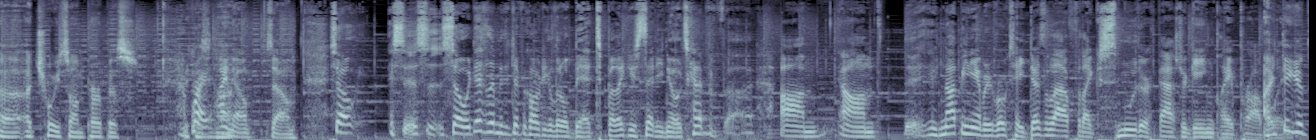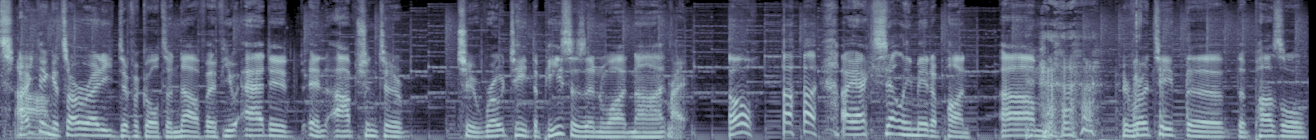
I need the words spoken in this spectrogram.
uh, a choice on purpose. Right, I know. So, so, so, so it does limit the difficulty a little bit, but like you said, you know, it's kind of uh, um, um, not being able to rotate does allow for like smoother, faster gameplay. Probably. I think it's I think Um, it's already difficult enough if you added an option to to rotate the pieces and whatnot. right. Oh, I accidentally made a pun. Um, rotate the the puzzle.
